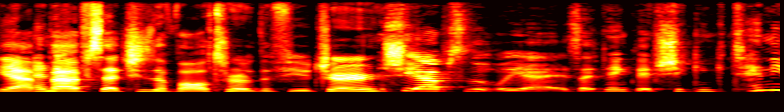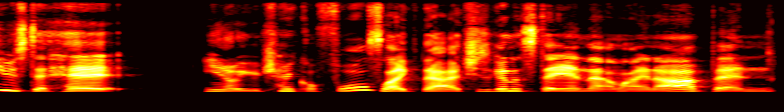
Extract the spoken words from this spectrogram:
Yeah, And- Bev said she's a vaulter of the future. She absolutely is. I think that if she continues to hit, you know, Yurchenko fulls like that, she's gonna stay in that lineup and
